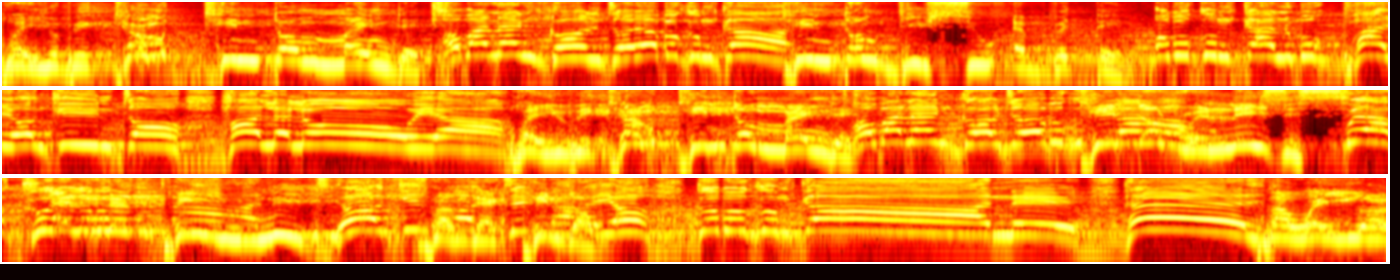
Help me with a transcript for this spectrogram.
When you become kingdom minded, awuba nengqondo yobukumkani kingdom gives you everything. ubukumkani bukupha yonke into. Halleluya When you become kingdom minded, nengqondo kingdom yobukumkani releases kuyakhula anything you need yonke into from the kingdom. oyidingayo kubukumkani hey But when your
